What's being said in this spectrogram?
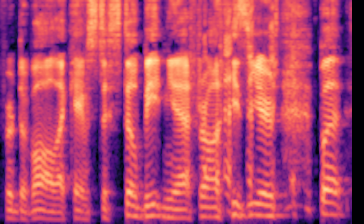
for Duval like I'm st- still beating you after all these years, but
